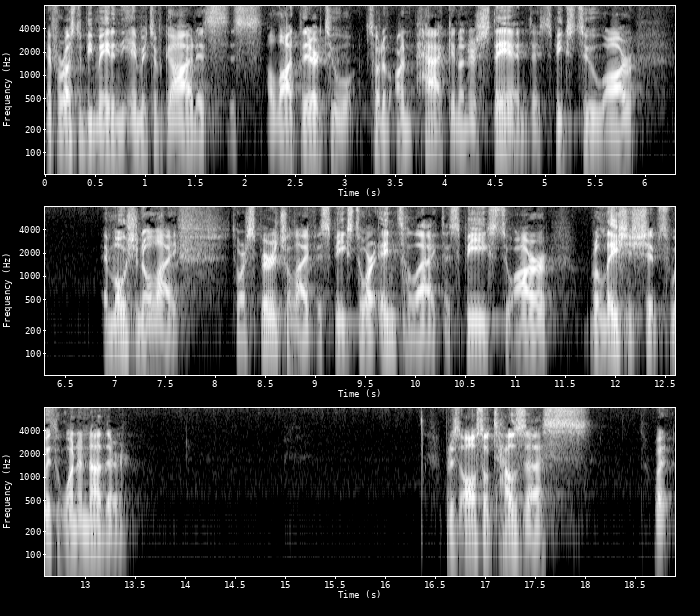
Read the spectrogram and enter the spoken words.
And for us to be made in the image of God, it's, it's a lot there to sort of unpack and understand. It speaks to our emotional life, to our spiritual life. It speaks to our intellect. It speaks to our relationships with one another. But it also tells us what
